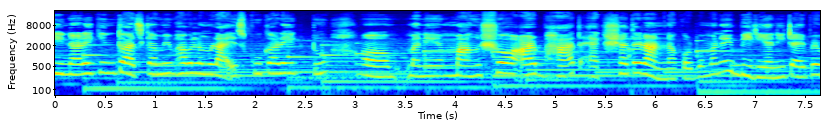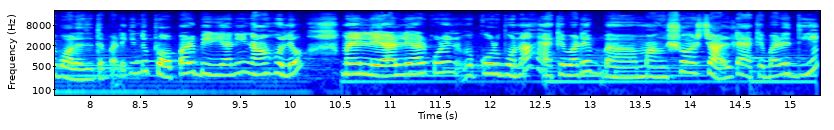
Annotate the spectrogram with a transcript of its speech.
ডিনারে কিন্তু আজকে আমি ভাবলাম রাইস কুকারে একটু মানে মাংস আর ভাত একসাথে রান্না করব। মানে ওই বিরিয়ানি টাইপের বলা যেতে পারে। কিন্তু প্রপার বিরিয়ানি না হলেও মানে লেয়ার লেয়ার করে করব না। একেবারে মাংস আর চালটা একেবারে দিয়ে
